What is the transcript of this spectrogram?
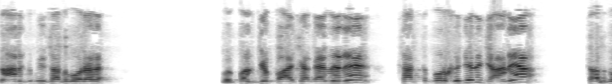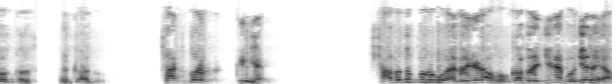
ਨਾਨਕ ਵੀ ਸਤਗੁਰ ਹੈ। ਕੋਈ ਪੰਜਮ ਪਾਸ਼ਾ ਕਹਿੰਦੇ ਨੇ ਸਤਪੁਰਖ ਜਿਹਨੇ ਜਾਣਿਆ ਸਤਗੁਰ ਤਿਸ ਕਾ ਨਾਮ ਸਤਪੁਰਖ ਕੀ ਹੈ? ਸ਼ਬਦ ਗੁਰੂ ਹੈ ਨਾ ਜਿਹੜਾ ਹੁਕਮ ਹੈ ਜਿਹਨੇ ਬੁੱਝ ਲਿਆ।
